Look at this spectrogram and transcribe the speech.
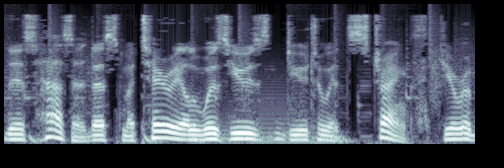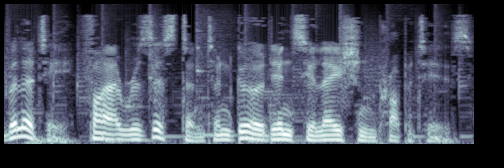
This hazardous material was used due to its strength, durability, fire-resistant and good insulation properties.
